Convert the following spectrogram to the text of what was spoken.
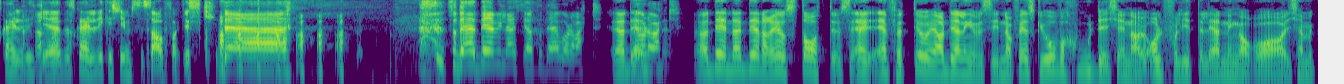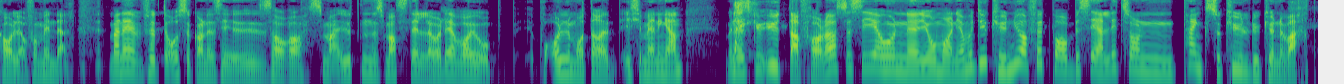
skal ikke, det skal heller ikke kimses av, faktisk. Det, så det, det, vil jeg si at det var det verdt. Ja, det, det, var det, verdt. Ja, det, det, der er jo status. Jeg, jeg fødte jo i avdelingen ved siden av, for jeg skulle overhodet ikke inn. Hadde altfor lite ledninger og kjemikalier for min del. Men jeg fødte også, kan jeg si, Sara, uten smertestillende, og det var jo på alle måter ikke meningen. Men jeg skulle ut derfra, da, så sier hun eh, jordmoren ja, men du kunne jo ha født på ABC. Litt sånn tenk så kul du kunne vært.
